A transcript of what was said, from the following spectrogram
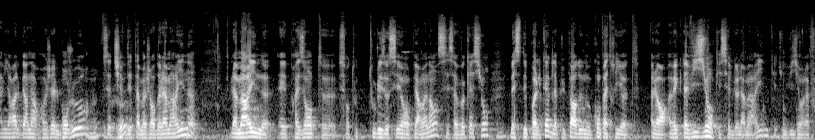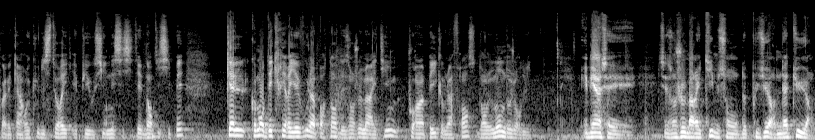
Amiral Bernard Rogel, bonjour. Vous êtes chef d'état-major de la marine. La marine est présente euh, sur tous les océans en permanence, c'est sa vocation, mais ce n'est pas le cas de la plupart de nos compatriotes. Alors, avec la vision qui est celle de la marine, qui est une vision à la fois avec un recul historique et puis aussi une nécessité d'anticiper, comment décririez-vous l'importance des enjeux maritimes pour un pays comme la France dans le monde d'aujourd'hui? Eh bien, ces, enjeux maritimes sont de plusieurs natures.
